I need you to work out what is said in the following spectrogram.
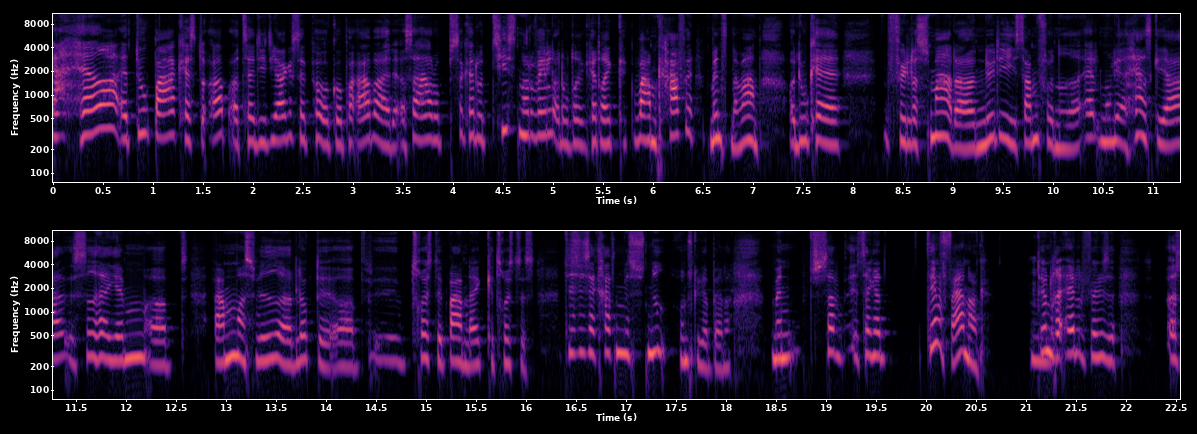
Jeg hader, at du bare kan stå op og tage dit jakkesæt på og gå på arbejde, og så, har du, så kan du tisse, når du vil, og du kan drikke varm kaffe, mens den er varm, og du kan føle dig smart og nyttig i samfundet og alt muligt. Og her skal jeg sidde herhjemme og amme og svede og lugte og øh, trøste et barn, der ikke kan trøstes. Det synes jeg er med snyd, undskyld jeg bander. Men så jeg tænker det er jo fair nok. Det er jo en reel følelse. Og,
